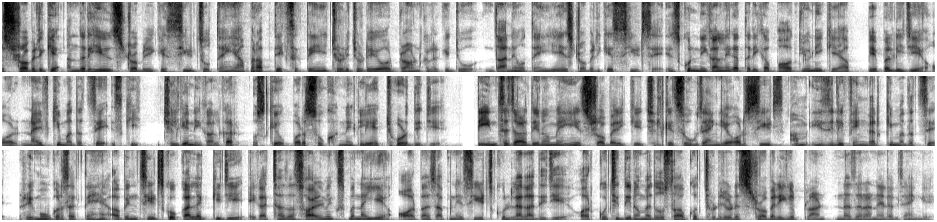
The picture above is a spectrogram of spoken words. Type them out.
स्ट्रॉबेरी के अंदर ही स्ट्रॉबेरी के सीड्स होते हैं, यहाँ पर आप देख सकते हैं छोटे छोटे और ब्राउन कलर के जो दाने होते हैं, ये स्ट्रॉबेरी के सीड्स है इसको निकालने का तरीका बहुत यूनिक है, आप पेपर लीजिए और नाइफ़ की मदद से इसकी छिलके निकाल कर उसके ऊपर सूखने के लिए छोड़ दीजिए। तीन से चार दिनों में ही स्ट्रॉबेरी के छिलके सूख जाएँगे और सीड्स हम इजीली फिंगर की मदद से रिमूव कर सकते हैं। अब इन सीड्स को कलेक्ट कीजिए, एक अच्छा सा सॉयल मिक्स बनाइए और बस अपने सीड्स को लगा दीजिए और कुछ ही दिनों में दोस्तों आपको छोटे छोटे स्ट्रॉबेरी के प्लांट नज़र आने लग जाएँगे।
